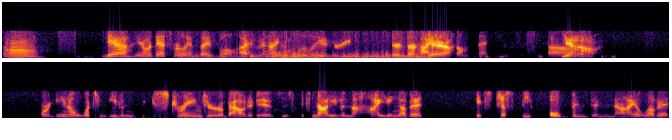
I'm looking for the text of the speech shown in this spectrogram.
Oh yeah, you know what? That's really insightful. I and I completely agree. There's they're hiding yeah. something. Um, yeah. Or you know what's even stranger about it is is it's not even the hiding of it. It's just the open denial of it.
